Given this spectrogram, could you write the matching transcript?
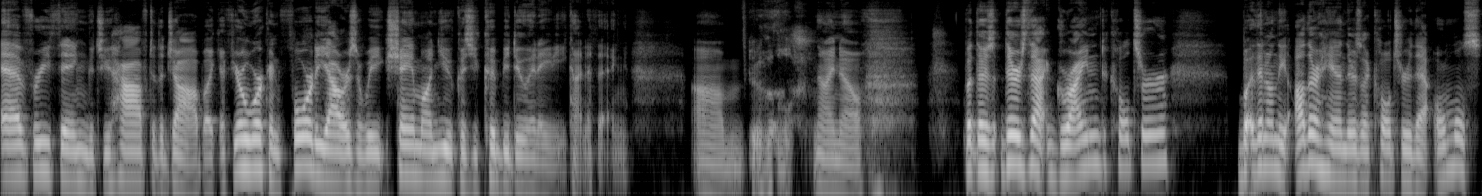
everything that you have to the job. Like if you're working 40 hours a week, shame on you because you could be doing 80 kind of thing. Um, Ugh. I know. But there's there's that grind culture, but then on the other hand, there's a culture that almost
